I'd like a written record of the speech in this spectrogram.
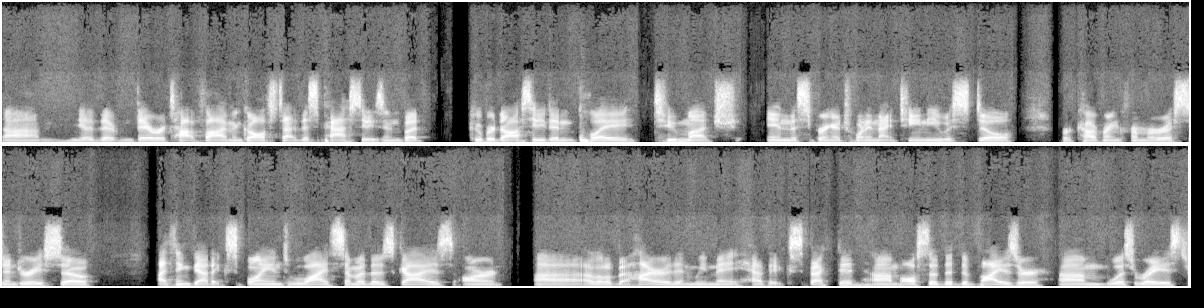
um, you know, they were top five in Golfstat this past season. But Cooper Dawsey didn't play too much in the spring of 2019. He was still recovering from a wrist injury. So I think that explains why some of those guys aren't uh, a little bit higher than we may have expected. Um, also, the divisor um, was raised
